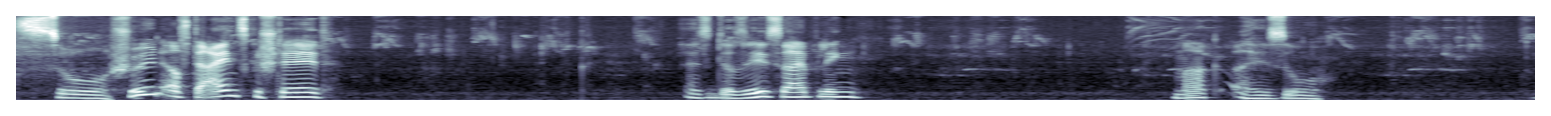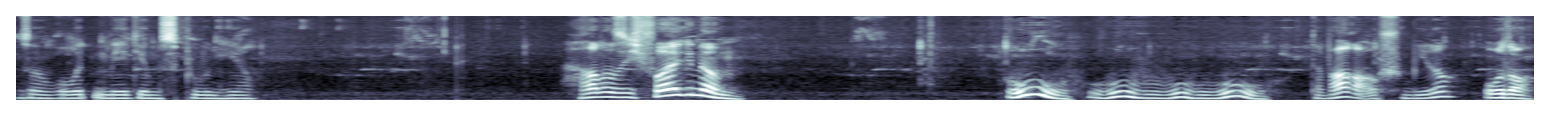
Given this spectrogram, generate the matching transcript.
So, schön auf der 1 gestellt. Also der Seesaibling mag also unseren roten Medium Spoon hier. Hat er sich vollgenommen. Oh, uh, uh, uh, uh. Da war er auch schon wieder. Oder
